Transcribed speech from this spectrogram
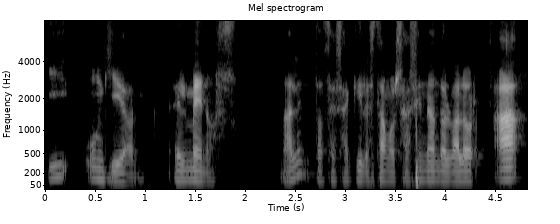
y un guion, el menos. ¿vale? Entonces aquí le estamos asignando el valor A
